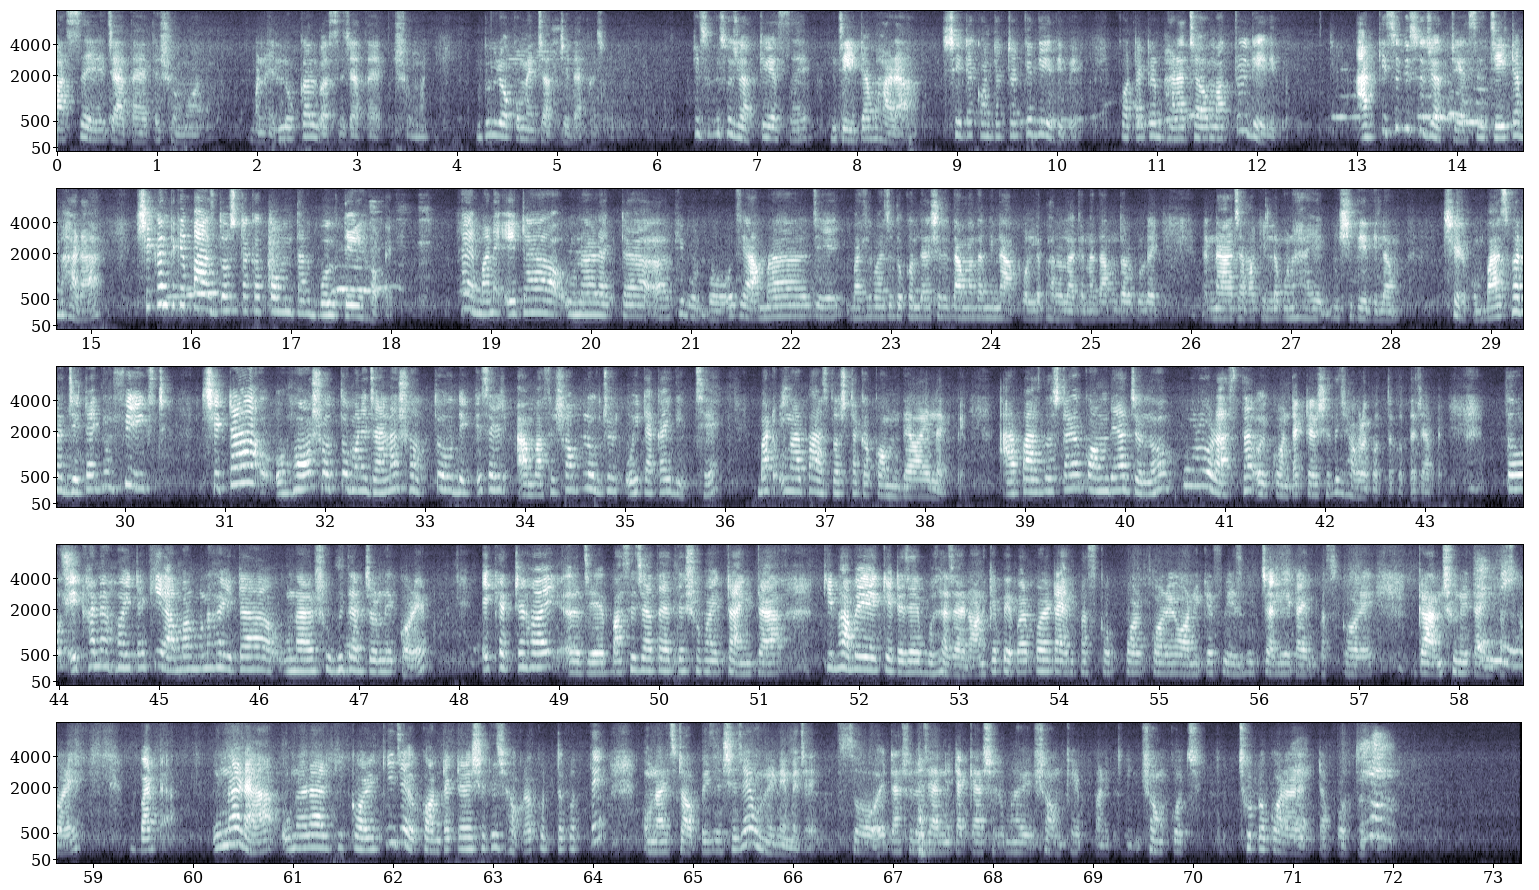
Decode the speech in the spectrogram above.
বাসে যাতায়াতের সময় মানে লোকাল বাসে যাতায়াতের সময় দুই রকমের যাত্রী দেখা যায়। কিছু কিছু যাত্রী আছে যেটা ভাড়া, সেটা কন্ট্রাক্টরকে দিয়ে দিবে। কন্ট্রাক্টর ভাড়া চাওয়া মাত্রই দিয়ে দিবে। আর কিছু কিছু যাত্রী আছে যেটা ভাড়া, সেখান থেকে পাঁচ, দশ টাকা কম তার বলতেই হবে। হ্যাঁ মানে এটা ওনার একটা কি বলব যে আমরা যে মাঝে মাঝে দোকানদারের সাথে দামাদামি না করলে ভালো লাগে না, দাম দর করে না জামা কিনলে মনে হয় বেশি দিয়ে দিলাম। সেরকম। বাস ভাড়া যেটা একদম ফিক্সড সেটা হওয়া সত্ত্বেও মানে জানা সত্ত্বেও দেখতেছে বাসের সব লোকজন ওই টাকাই দিচ্ছে বাট ওনার পাঁচ দশ টাকা কম দেওয়াই লাগবে। আর পাঁচ দশ টাকা কম দেওয়ার জন্য পুরো রাস্তা ওই কন্ট্রাক্টরের সাথে ঝগড়া করতে করতে যাবে। তো এখানে হয়টা কি, আমার মনে হয় এটা ওনার সুবিধার জন্যই করে। এক্ষেত্রে হয় যে বাসে যাতায়াতের সময় টাইমটা কীভাবে কেটে যায় বোঝা যায় না। অনেকে পেপার পড়ে টাইম পাস করে, অনেকে ফেসবুক চালিয়ে টাইম পাস করে, গান শুনে টাইম পাস করে। বাট ওনারা ওনারা আর কি করে কি যে কন্ট্রাক্টরের সাথে ঝগড়া করতে করতে ওনার স্টপেজ এসে যায়, উনি নেমে যায়। সো এটা আসলে জার্নিটাকে আসলে মনে হয় সংক্ষেপ মানে কি, সংকোচ ছোট করার একটা পদ্ধতি।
